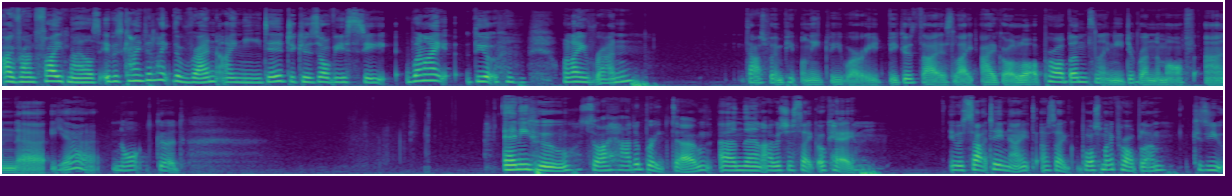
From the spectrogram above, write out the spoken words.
I ran five miles. It was kind of like the run I needed because obviously when I the when I run, that's when people need to be worried because that is like I got a lot of problems and I need to run them off and uh, yeah, not good. Anywho, so I had a breakdown and then I was just like, okay, it was Saturday night. I was like, what's my problem? because you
